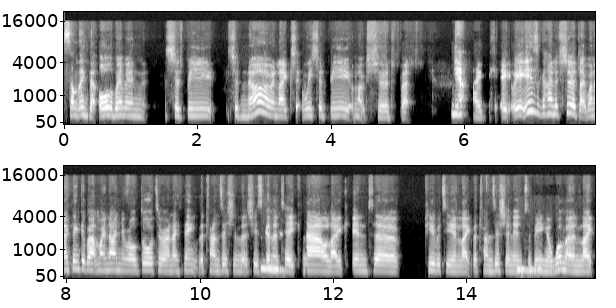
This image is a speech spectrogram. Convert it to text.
something that all women should be should know and like we should be not should but yeah like it, it is kind of should like when i think about my nine year old daughter and i think the transition that she's mm-hmm. going to take now like into puberty and like the transition into mm-hmm. being a woman like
